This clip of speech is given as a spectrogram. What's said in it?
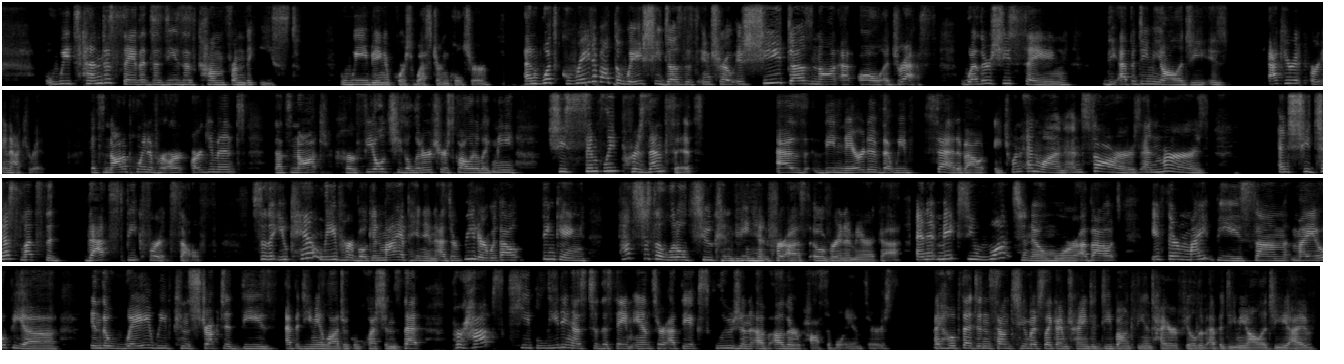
we tend to say that diseases come from the East, we being, of course, Western culture. And what's great about the way she does this intro is she does not at all address whether she's saying the epidemiology is accurate or inaccurate. It's not a point of her argument. That's not her field. She's a literature scholar like me. She simply presents it as the narrative that we've said about H1N1 and SARS and MERS. And she just lets the that speak for itself. So that you can't leave her book, in my opinion, as a reader without thinking, that's just a little too convenient for us over in America. And it makes you want to know more about if there might be some myopia in the way we've constructed these epidemiological questions that perhaps keep leading us to the same answer at the exclusion of other possible answers. I hope that didn't sound too much like I'm trying to debunk the entire field of epidemiology. I've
